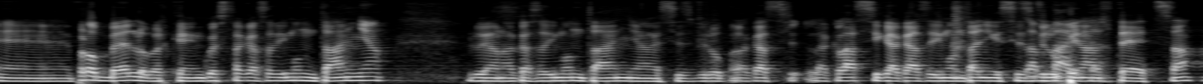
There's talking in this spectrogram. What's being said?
Eh, però bello perché in questa casa di montagna, lui ha una casa di montagna che si sviluppa, la, cas- la classica casa di montagna che si La sviluppa in baita. altezza,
